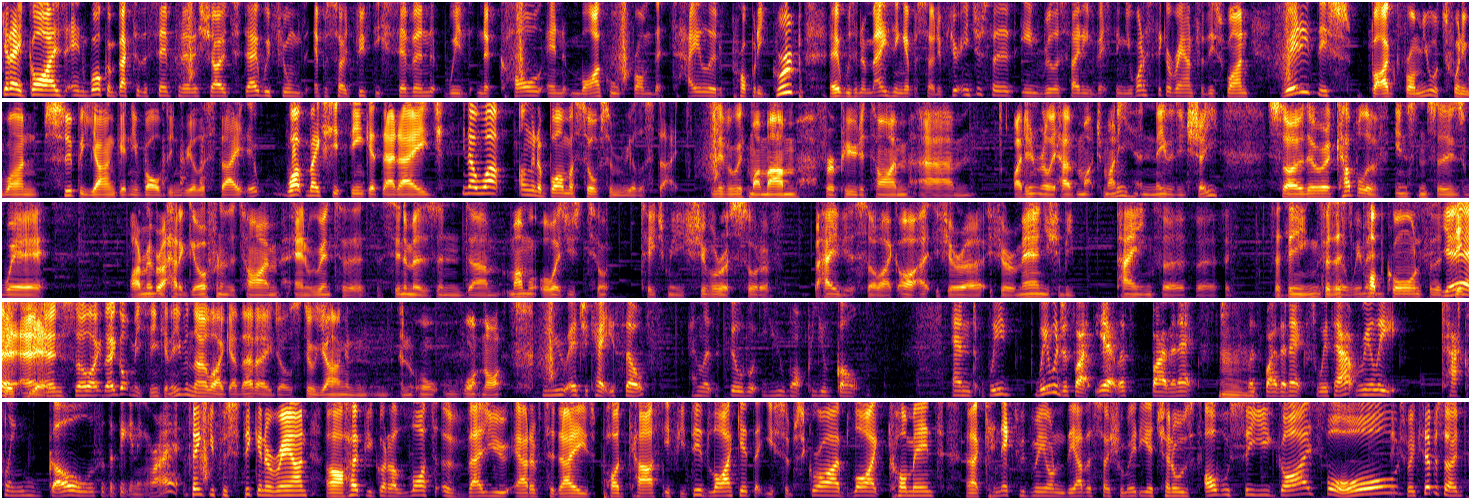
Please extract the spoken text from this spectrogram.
G'day, guys, and welcome back to the Sam Panetta Show. Today we filmed episode 57 with Nicole and Michael from the Tailored Property Group. It was an amazing episode. If you're interested in real estate investing, you want to stick around for this one. Where did this bug from? You were 21, super young, getting involved in real estate. It, what makes you think at that age, you know what, I'm going to buy myself some real estate? living with my mum for a period of time. Um, I didn't really have much money, and neither did she. So there were a couple of instances where I remember I had a girlfriend at the time, and we went to the, to the cinemas, and um, mum always used to teach me chivalrous sort of behaviours. So like, oh, if you're a if you're a man, you should be paying for for, for for things For the women. popcorn, for the yeah, tickets, and, yes. and so like they got me thinking. Even though like at that age I was still young and and whatnot, you educate yourself and let's build what you want for your goals and we we were just like yeah let's buy the next let's buy the next without really tackling goals at the beginning right Thank you for sticking around. Uh, I hope you got a lot of value out of today's podcast. If you did like it, that you subscribe, like, comment, uh, connect with me on the other social media channels. I will see you guys for next week's episode.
